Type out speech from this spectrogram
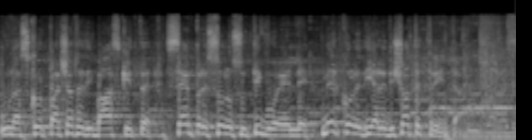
una scorpacciata di basket sempre solo su TVL, mercoledì alle 18.30.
